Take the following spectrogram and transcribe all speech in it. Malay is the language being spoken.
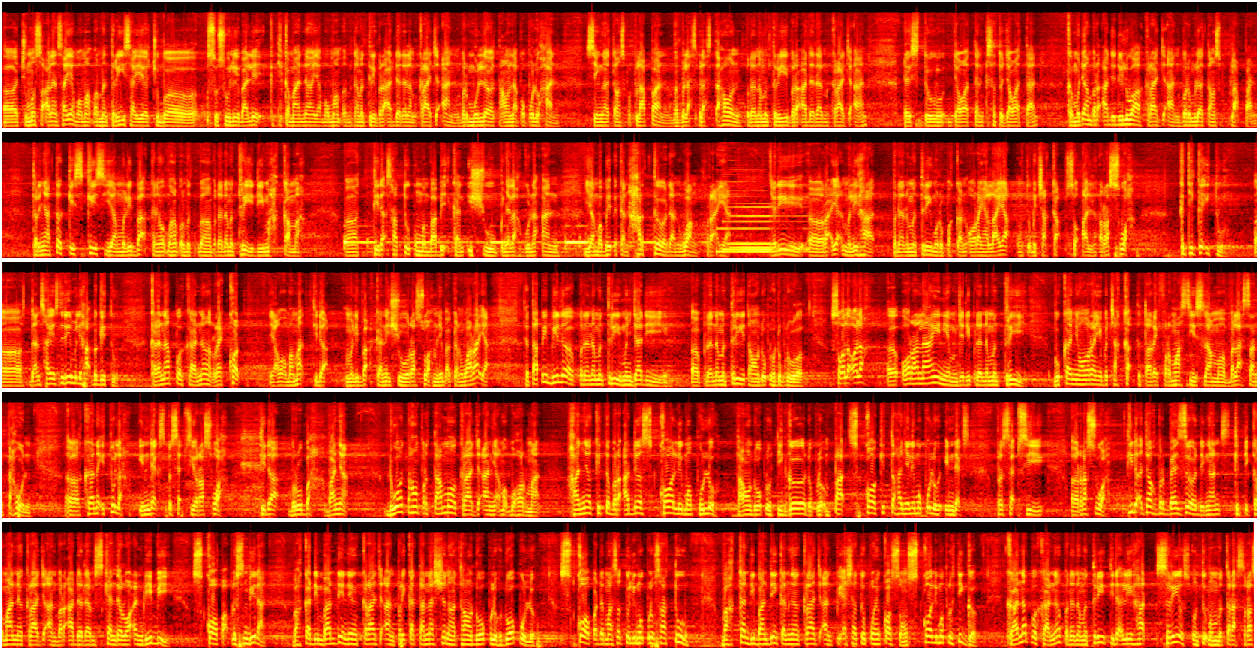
Uh, cuma soalan saya Muhammad Menteri saya cuba susuli balik ketika mana yang Muhammad Menteri berada dalam kerajaan bermula tahun 80-an sehingga tahun 98 berbelas-belas tahun Perdana Menteri berada dalam kerajaan dari satu jawatan ke satu jawatan kemudian berada di luar kerajaan bermula tahun 98 ternyata kes-kes yang melibatkan Perdana Menteri di mahkamah Uh, tidak satu pun membabitkan isu penyalahgunaan yang membabitkan harta dan wang rakyat. Jadi uh, rakyat melihat Perdana Menteri merupakan orang yang layak untuk bercakap soal rasuah ketika itu. Uh, dan saya sendiri melihat begitu. Kerana apa? Kerana rekod yang Muhammad tidak melibatkan isu rasuah melibatkan wang rakyat. Tetapi bila Perdana Menteri menjadi uh, Perdana Menteri tahun 2022, seolah-olah uh, orang lain yang menjadi Perdana Menteri bukannya orang yang bercakap tentang reformasi selama belasan tahun uh, kerana itulah indeks persepsi rasuah tidak berubah banyak dua tahun pertama kerajaan yang amat berhormat hanya kita berada skor 50 tahun 23 24 skor kita hanya 50 indeks persepsi uh, rasuah. Tidak jauh berbeza dengan ketika mana kerajaan berada dalam skandal YMDB skor 49 bahkan dibanding dengan kerajaan Perikatan Nasional tahun 2020 skor pada masa itu 51 bahkan dibandingkan dengan kerajaan PS 1.0 skor 53 kerana apa? kerana Perdana Menteri tidak lihat serius untuk membenteras rasuah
